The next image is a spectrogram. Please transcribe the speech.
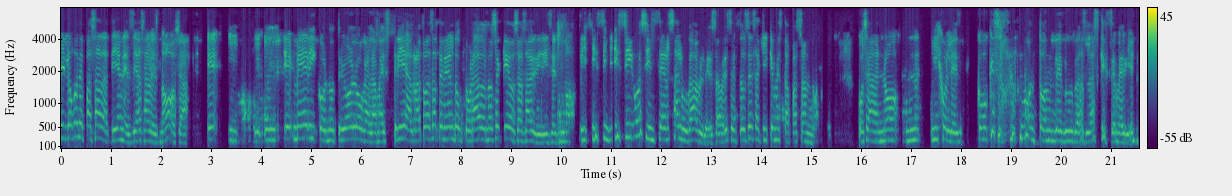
Y luego de pasada tienes, ya sabes, ¿no? O sea, eh, y, eh, médico, nutrióloga, la maestría, al rato vas a tener el doctorado, no sé qué, o sea, ¿sabes? Y dices, no, y, y, sigo sin ser saludable, ¿sabes? Entonces, ¿aquí qué me está pasando? O sea, no, no híjole, como que son un montón de dudas las que se me vienen.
